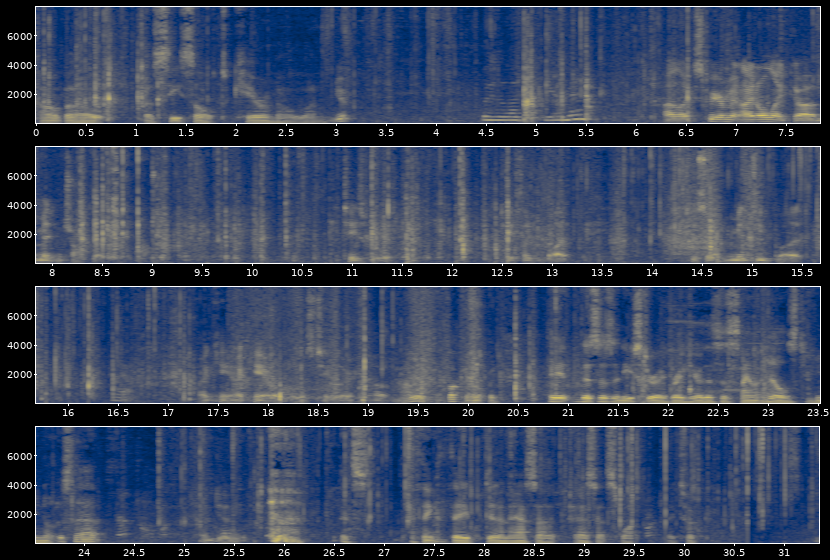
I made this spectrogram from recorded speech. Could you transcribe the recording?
How about a sea salt caramel one? Yep. Would you like spearmint? I like spearmint. I don't like uh, mint and chocolate. It tastes weird. tastes like butt. Tastes like minty butt. Yeah. I can't. I can't open this Taylor. No. How would fucking open? Hey, this is an Easter egg right here. This is Silent Hills. Did you notice that? I didn't. It's. I think they did an asset asset swap. They took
